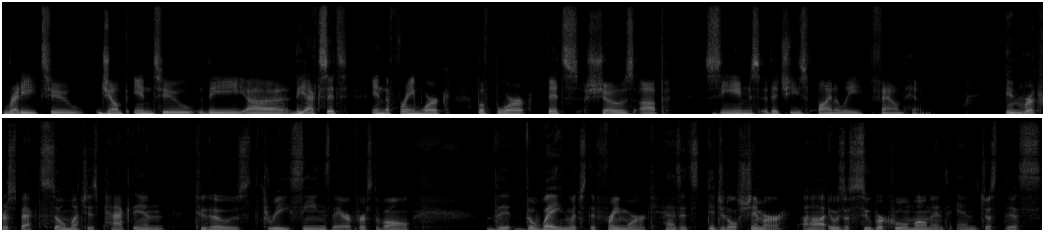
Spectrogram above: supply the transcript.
ready to jump into the uh, the exit in the framework before Fitz shows up. Seems that she's finally found him in retrospect, so much is packed in to those three scenes there. First of all, the the way in which the framework has its digital shimmer. Uh, it was a super cool moment, and just this,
